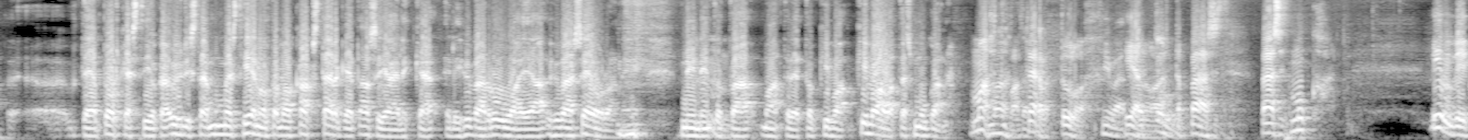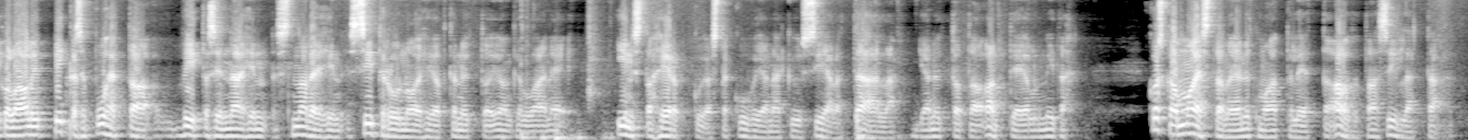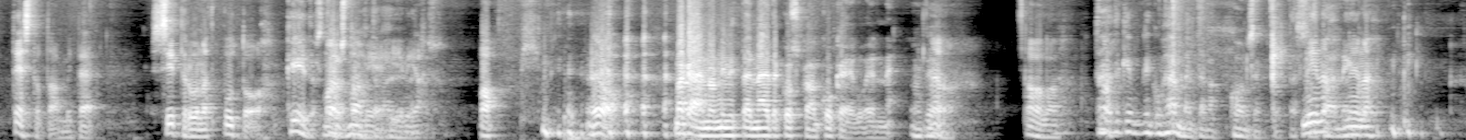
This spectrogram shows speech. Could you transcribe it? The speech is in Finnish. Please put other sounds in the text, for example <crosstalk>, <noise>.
teidän podcastiin, joka yhdistää mun mielestä hienolla tavalla kaksi tärkeää asiaa, eli, eli hyvää ruoaa ja hyvää seuraa, niin, niin, niin tota, mä ajattelin, että on kiva, kiva olla tässä mukana. Mahtavaa, Mahtavaa. tervetuloa. Kiva, että Hienoa, olet että pääsit, pääsit mukaan. Viime viikolla oli pikkasen puhetta, viittasin näihin snadeihin sitruunoihin, jotka nyt on jonkinlainen instaherkku, josta kuvia näkyy siellä täällä. Ja nyt tota, Antti ei ollut niitä koskaan maistanut ja nyt mä ajattelin, että aloitetaan sillä, että testataan miten sitruunat putoo Kiitos, on mahtava ja pappiin. <laughs> Joo. Mäkään en ole nimittäin näitä koskaan kokeillut ennen. Joo, tavallaan. Tämä on jotenkin niin kuin hämmentävä konsepti tässä. Niin, on, niin niin kuin- on.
